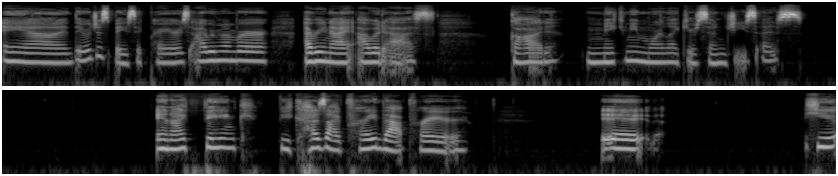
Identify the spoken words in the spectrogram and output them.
And they were just basic prayers. I remember every night I would ask, God, make me more like your son Jesus. And I think because I prayed that prayer, it he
